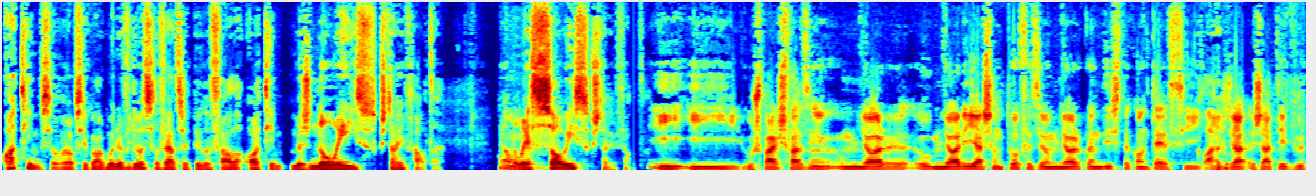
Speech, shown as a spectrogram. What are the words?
ótimo, se ele vai ao psicólogo, maravilhoso, se ele vai à terapia da fala, ótimo, mas não é isso que está em falta. Não, Não, é só isso que está em falta. E, e os pais fazem o melhor, o melhor e acham que estou a fazer o melhor quando isto acontece. E, Claro. e já, já, tive,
